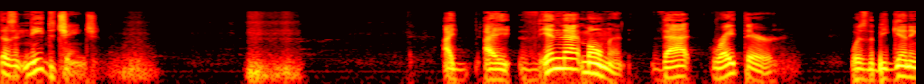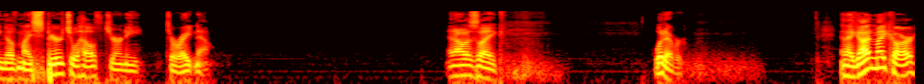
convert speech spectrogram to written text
Doesn't need to change. I, I, in that moment, that right there was the beginning of my spiritual health journey to right now. And I was like, whatever. And I got in my car,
